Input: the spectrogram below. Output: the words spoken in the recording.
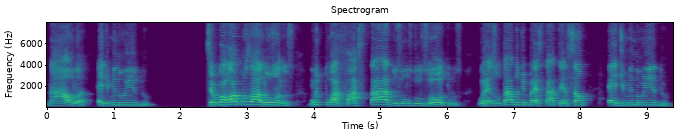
na aula é diminuído. Se eu coloco os alunos muito afastados uns dos outros, o resultado de prestar atenção é diminuído.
